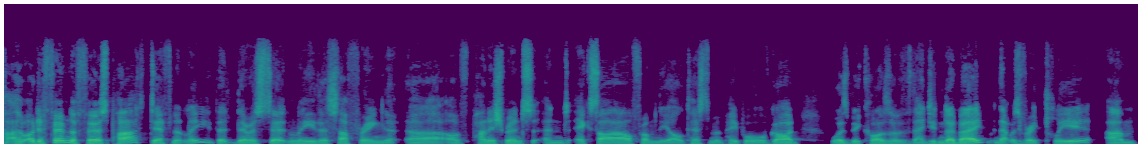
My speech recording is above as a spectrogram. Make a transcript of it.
I would affirm the first part definitely that there was certainly the suffering uh, of punishment and exile from the Old Testament people of God was because of they didn't obey, and that was very clear. Um,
